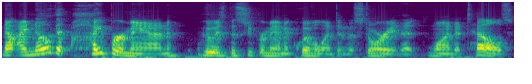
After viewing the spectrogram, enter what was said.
Now, I know that Hyperman, who is the Superman equivalent in the story that Wanda tells,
